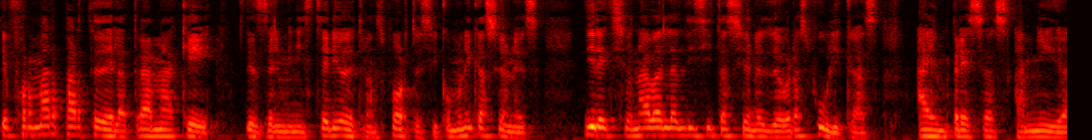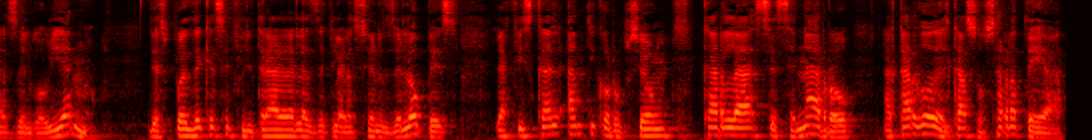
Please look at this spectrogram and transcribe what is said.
de formar parte de la trama que, desde el Ministerio de Transportes y Comunicaciones, direccionaba las licitaciones de obras públicas a empresas amigas del gobierno. Después de que se filtraran las declaraciones de López, la fiscal anticorrupción Carla Cesenarro, a cargo del caso Zarratea,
